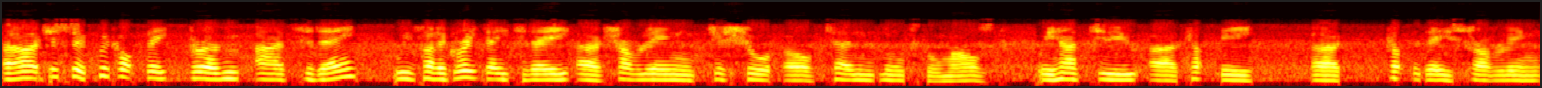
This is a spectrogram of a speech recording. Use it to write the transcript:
Uh, just a quick update from uh, today. We've had a great day today, uh, travelling just short of 10 nautical miles. We had to uh, cut the cut the day's travelling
